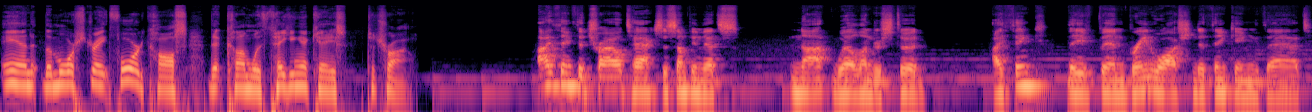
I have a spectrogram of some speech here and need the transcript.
and the more straightforward costs that come with taking a case to trial. I think the trial tax is something that's not well understood. I think they've been brainwashed into thinking that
